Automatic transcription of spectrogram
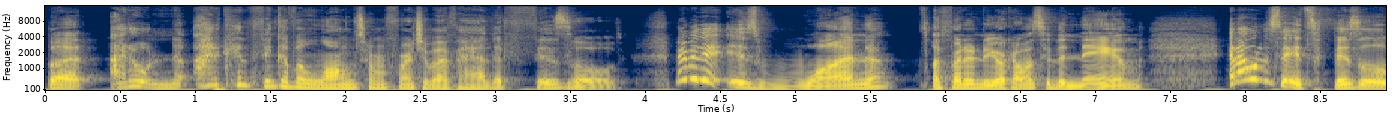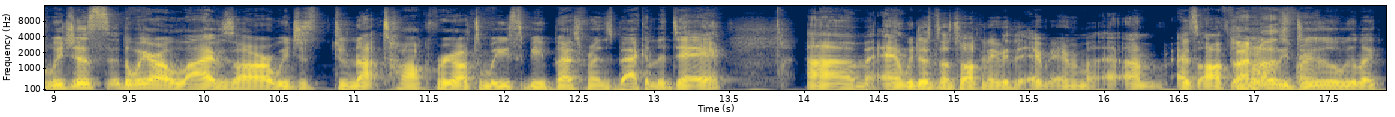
But I don't know. I can't think of a long term friendship I've had that fizzled. Maybe there is one, a friend in New York. I won't say the name. And I wouldn't say it's fizzled. We just, the way our lives are, we just do not talk very often. We used to be best friends back in the day. Um, and we just don't talk and everything every, every, um, as often. Do I know what we friend? do, we like,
